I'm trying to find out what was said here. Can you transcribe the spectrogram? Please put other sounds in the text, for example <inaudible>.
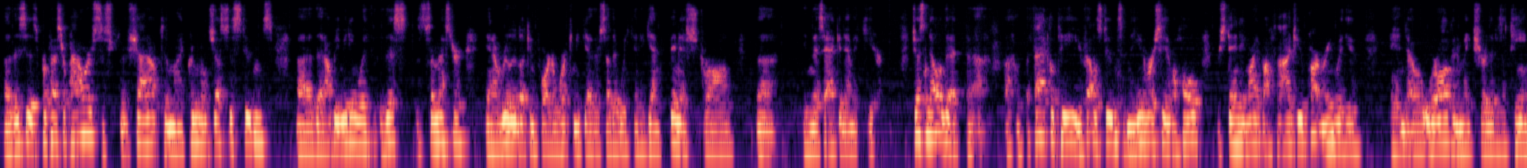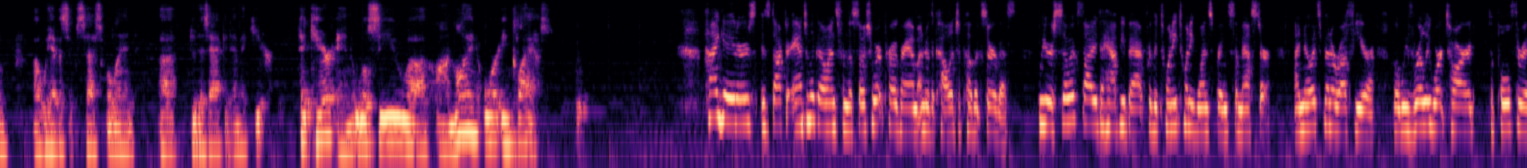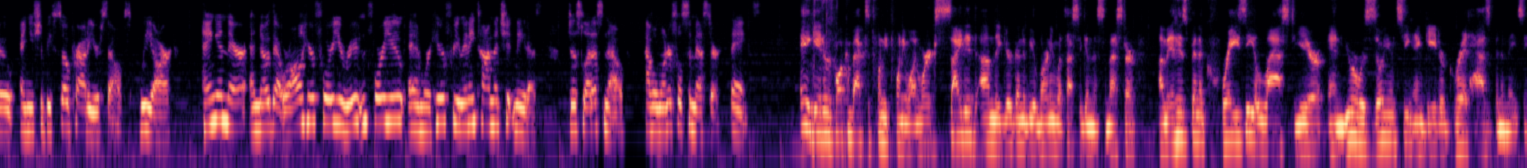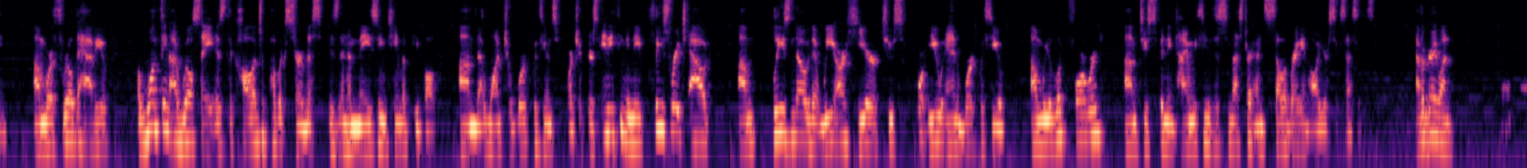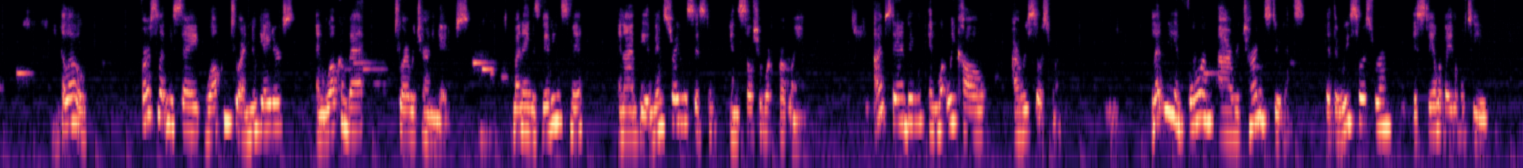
Uh, this is Professor Powers. A shout out to my criminal justice students uh, that I'll be meeting with this semester, and I'm really looking forward to working together so that we can again finish strong uh, in this academic year. Just know that uh, uh, the faculty, your fellow students, and the university as a whole are standing right behind you, partnering with you, and uh, we're all going to make sure that as a team we have a successful end to this academic year. Take care, and we'll see you uh, online or in class. Hi, Gators. It's Dr. Angela Goins from the Social Work Program under the College of Public Service. We are so excited to have you back for the 2021 spring semester. I know it's been a rough year, but we've really worked hard to pull through, and you should be so proud of yourselves. We are. Hang in there and know that we're all here for you, rooting for you, and we're here for you anytime that you need us. Just let us know. Have a wonderful semester. Thanks. Hey, Gators, welcome back to 2021. We're excited um, that you're going to be learning with us again this semester. Um, it has been a crazy last year, and your resiliency and Gator grit has been amazing. Um, we're thrilled to have you. Uh, one thing I will say is the College of Public Service is an amazing team of people um, that want to work with you and support you. If there's anything you need, please reach out. Um, please know that we are here to support you and work with you. Um, we look forward um, to spending time with you this semester and celebrating all your successes. Have a great one. Hello. First, let me say welcome to our new Gators and welcome back to our returning Gators. My name is Vivian Smith, and I'm the administrative assistant in the social work program. I'm standing in what we call our resource room. Let me inform our returning students that the resource room is still available to you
